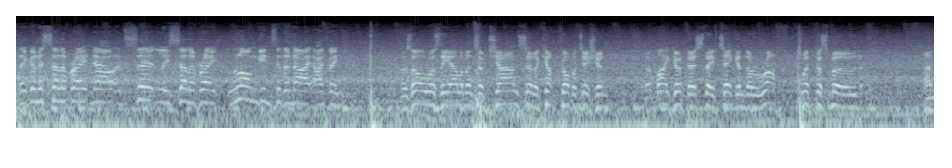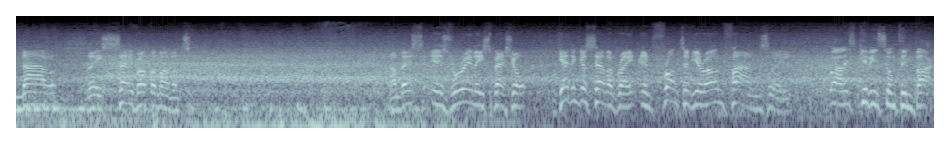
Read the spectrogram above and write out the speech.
They're going to celebrate now and certainly celebrate long into the night, I think. There's always the element of chance in a cup competition. But my goodness, they've taken the rough with the smooth. And now they savour the moment. And this is really special. Getting to celebrate in front of your own fans, Lee. Well, it's giving something back.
